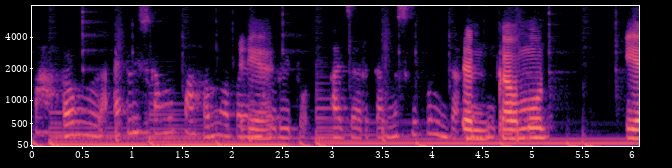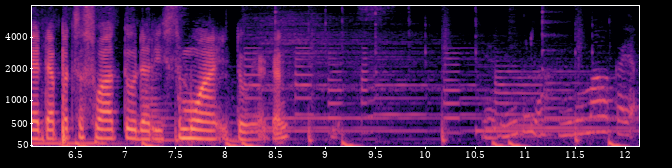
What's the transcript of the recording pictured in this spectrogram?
paham lah at least kamu paham apa yang yeah. guru itu ajarkan meskipun enggak dan gitu. kamu ya dapat sesuatu dari semua itu ya kan ya itu lah minimal kayak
